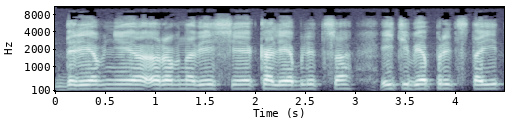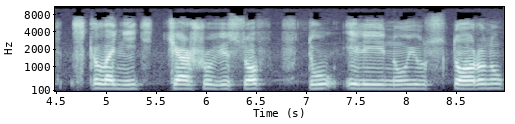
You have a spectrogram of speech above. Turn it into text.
древнее равновесие колеблется, и тебе предстоит склонить чашу весов в ту или иную сторону.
